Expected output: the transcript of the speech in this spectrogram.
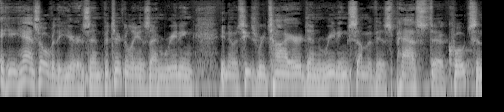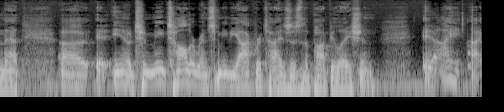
He has over the years, and particularly as I'm reading, you know, as he's retired and reading some of his past uh, quotes in that, uh, you know, to me, tolerance mediocritizes the population. And I, I,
